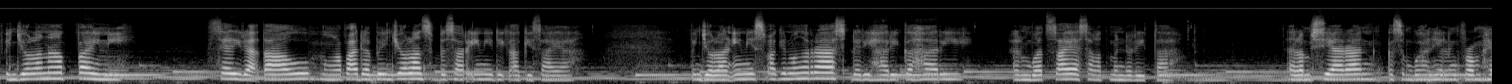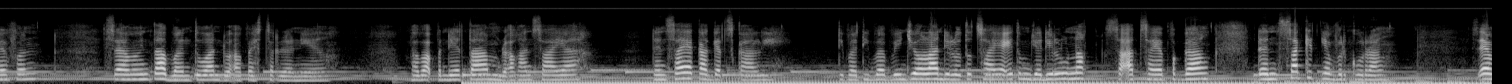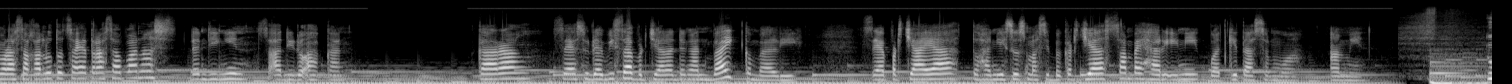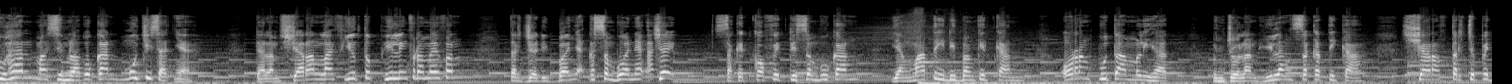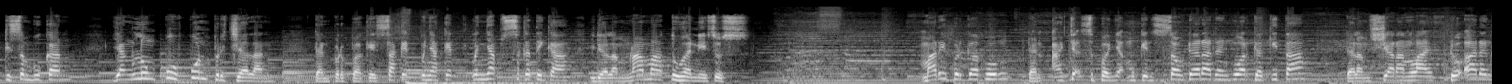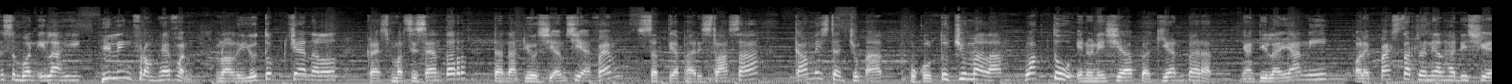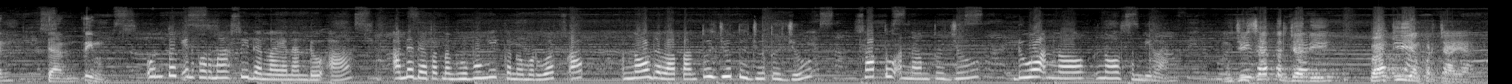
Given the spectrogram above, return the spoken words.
Benjolan apa ini? Saya tidak tahu mengapa ada benjolan sebesar ini di kaki saya. Benjolan ini semakin mengeras dari hari ke hari dan membuat saya sangat menderita. Dalam siaran Kesembuhan Healing from Heaven, saya meminta bantuan doa Pastor Daniel. Bapak pendeta mendoakan saya dan saya kaget sekali. Tiba-tiba benjolan di lutut saya itu menjadi lunak saat saya pegang dan sakitnya berkurang. Saya merasakan lutut saya terasa panas dan dingin saat didoakan. Sekarang saya sudah bisa berjalan dengan baik kembali. Saya percaya Tuhan Yesus masih bekerja sampai hari ini buat kita semua. Amin. Tuhan masih melakukan mujizatnya. Dalam siaran live YouTube Healing from Heaven, terjadi banyak kesembuhan yang ajaib. Sakit COVID disembuhkan, yang mati dibangkitkan, orang buta melihat, benjolan hilang seketika, syaraf terjepit disembuhkan, yang lumpuh pun berjalan, dan berbagai sakit penyakit lenyap seketika di dalam nama Tuhan Yesus. Mari bergabung dan ajak sebanyak mungkin saudara dan keluarga kita dalam siaran live doa dan kesembuhan ilahi Healing from Heaven melalui YouTube channel Christ Mercy Center dan Radio CMC FM setiap hari Selasa, Kamis dan Jumat pukul 7 malam waktu Indonesia bagian Barat yang dilayani oleh Pastor Daniel Hadisien dan tim. Untuk informasi dan layanan doa, Anda dapat menghubungi ke nomor WhatsApp 08777 167 2009. Mujizat terjadi bagi yang percaya.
